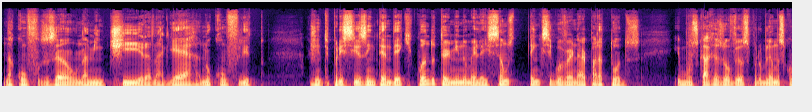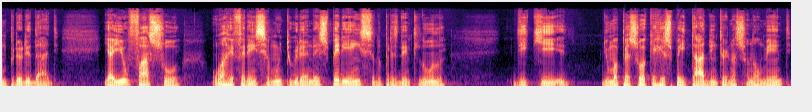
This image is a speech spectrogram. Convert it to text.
na confusão, na mentira, na guerra, no conflito. A gente precisa entender que quando termina uma eleição tem que se governar para todos e buscar resolver os problemas com prioridade. E aí eu faço uma referência muito grande à experiência do presidente Lula, de que de uma pessoa que é respeitado internacionalmente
